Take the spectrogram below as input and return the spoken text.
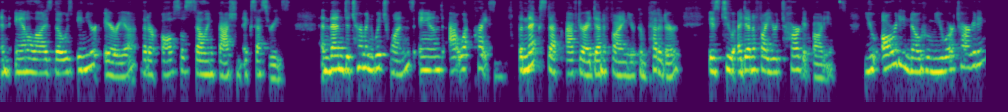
and analyze those in your area that are also selling fashion accessories, and then determine which ones and at what price. The next step after identifying your competitor is to identify your target audience you already know whom you are targeting.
